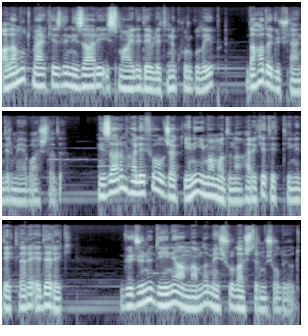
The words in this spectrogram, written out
Alamut merkezli Nizari İsmaili devletini kurgulayıp daha da güçlendirmeye başladı. Nizar'ın halefi olacak yeni imam adına hareket ettiğini deklare ederek gücünü dini anlamda meşrulaştırmış oluyordu.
